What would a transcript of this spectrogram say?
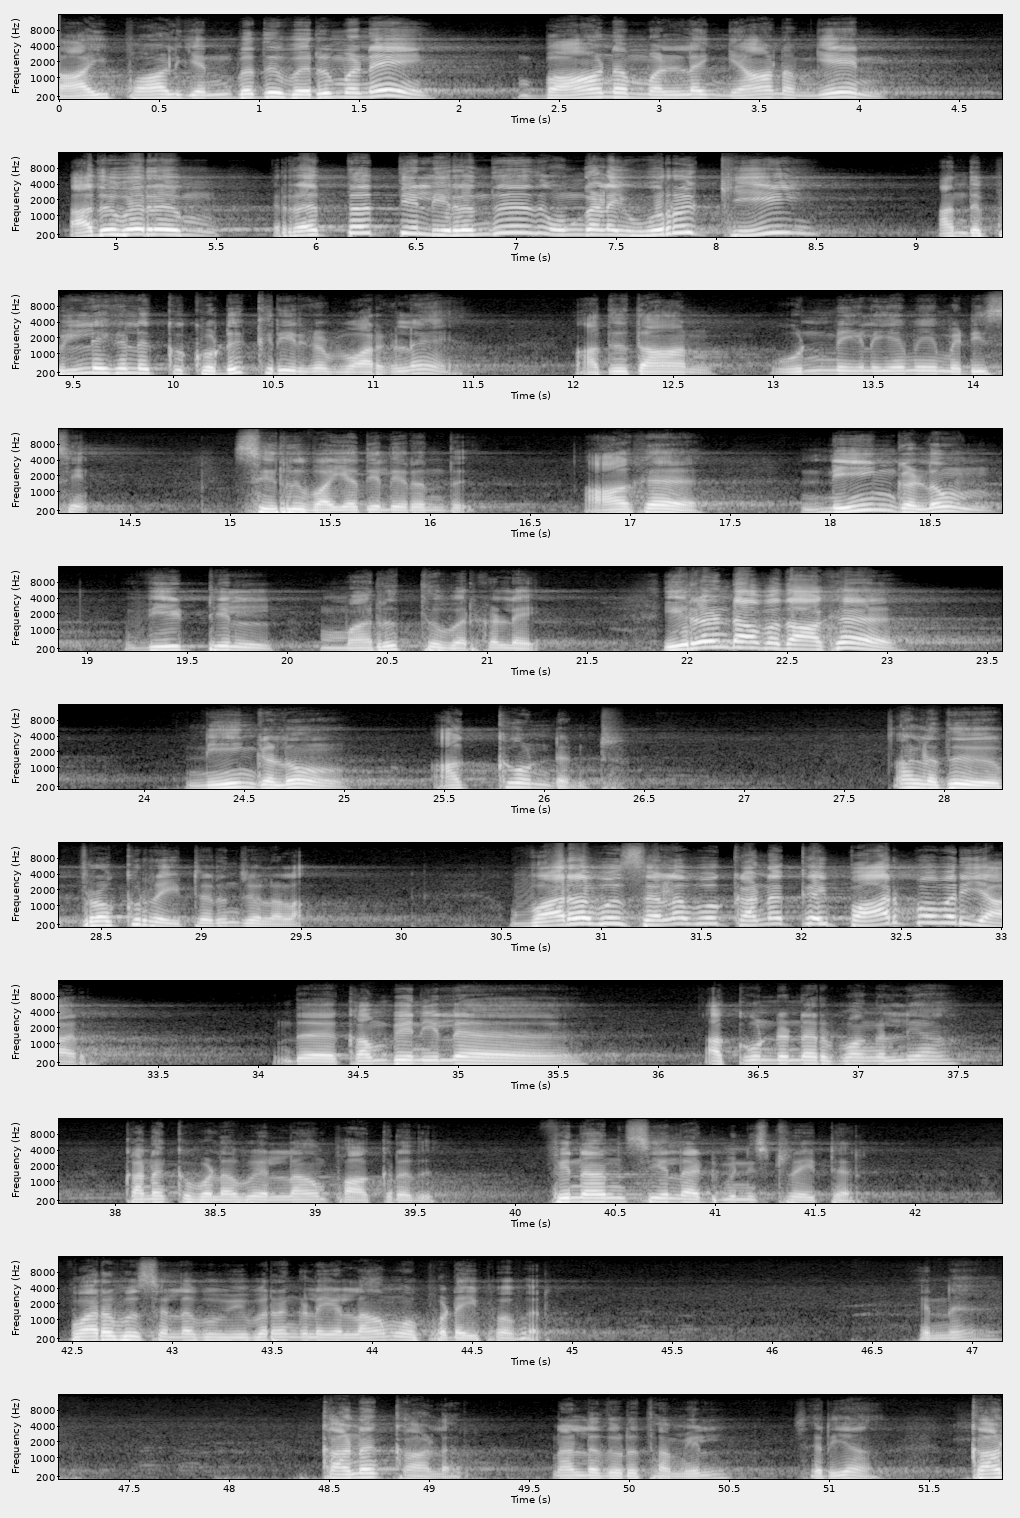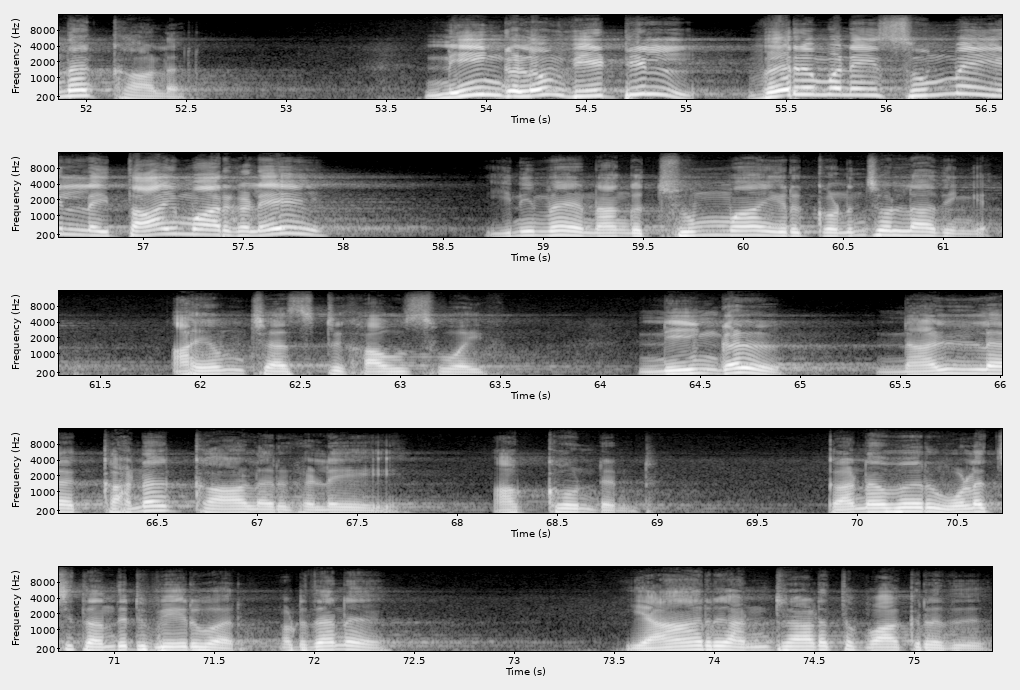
தாய்ப்பால் என்பது வெறுமனே பானம் அல்ல ஞானம் ஏன்? அது வெறும் இரத்தத்தில் இருந்து உங்களை உருக்கி அந்த பிள்ளைகளுக்கு கொடுக்கிறீர்கள் பார்களே அதுதான் உண்மையிலேயுமே மெடிசின் சிறு வயதிலிருந்து. ஆக நீங்களும் வீட்டில் மருத்துவர்களே. இரண்டாவதாக நீங்களும் அக்கௌண்டன்ட் அல்லது ப்ரொக்குரேட்டர்னு சொல்லலாம். வரவு செலவு கணக்கை பார்ப்பவர் யார்? இந்த கம்பெனியில் அக்கௌண்டண்டாக இருப்பாங்க இல்லையா? கணக்கு வளவு எல்லாம் பார்க்குறது. ஃபினான்சியல் அட்மினிஸ்ட்ரேட்டர் வரவு செலவு விவரங்களை எல்லாம் ஒப்படைப்பவர். என்ன? கணக்காளர். ஒரு தமிழ் சரியா? கணக்காளர். நீங்களும் வீட்டில் வெறுமனை சும்மை இல்லை தாய்மார்களே. இனிமே நாங்கள் சும்மா இருக்கணும்னு சொல்லாதீங்க. I am just housewife நீங்கள் நல்ல கணக்காளர்களே அக்கௌண்டன்ட் கணவர் உழைச்சி தந்துட்டு போயிடுவார் அப்படிதானே யார் அன்றாடத்தை பார்க்குறது?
